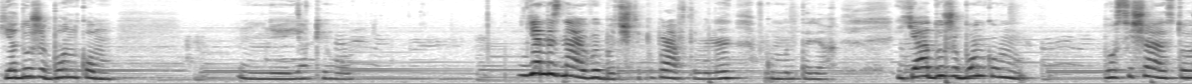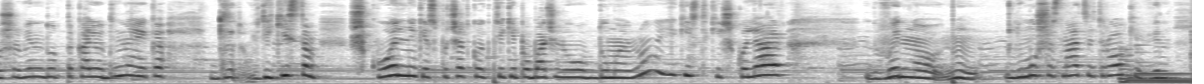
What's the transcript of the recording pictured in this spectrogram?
Я дуже Бонком. Як його? Я не знаю, вибачте, поправте мене в коментарях. Я дуже Бонком восхищаюсь, того, що він тут така людина, яка якісь там школьники. Спочатку, як тільки побачив його, думаю, ну, якийсь такий школяр. Видно, ну, йому 16 років, він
